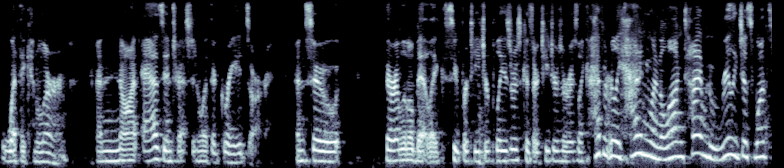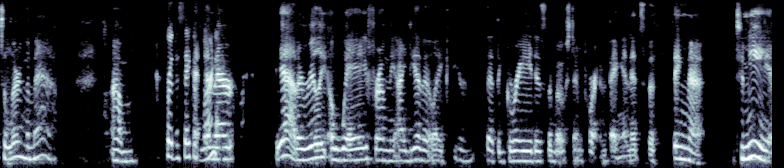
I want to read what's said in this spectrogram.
what they can learn and not as interested in what their grades are. And so they're a little bit like super teacher pleasers because their teachers are always like, I haven't really had anyone in a long time who really just wants to learn the math. Um, For the sake of learning. they're yeah they're really away from the idea that like you're that the grade is the most important thing and it's the thing that to me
